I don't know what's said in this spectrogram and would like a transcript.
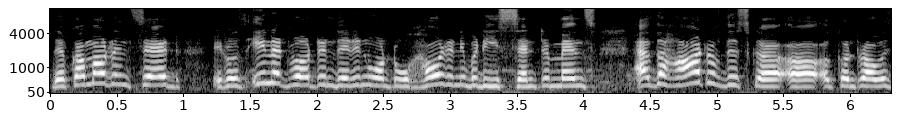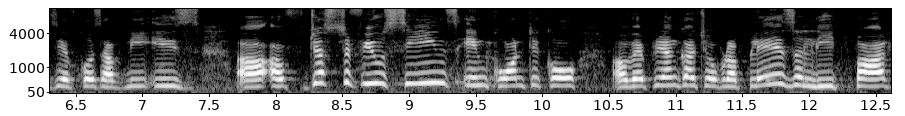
They've come out and said it was inadvertent. They didn't want to hurt anybody these sentiments. At the heart of this uh, uh, controversy, of course, Avni, is uh, of just a few scenes in Quantico where Priyanka Chopra plays a lead part.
